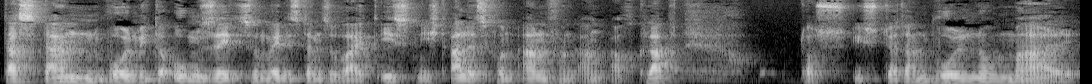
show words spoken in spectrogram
Dass dann wohl mit der Umsetzung, wenn es dann soweit ist, nicht alles von Anfang an auch klappt, das ist ja dann wohl normal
